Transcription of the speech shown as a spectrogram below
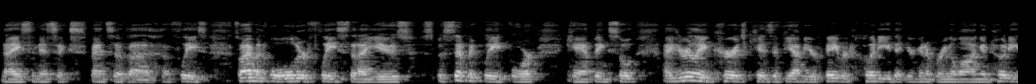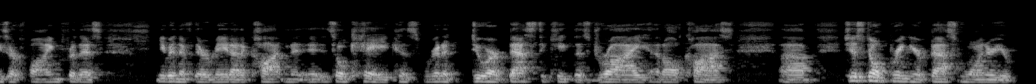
nice and it's expensive uh, a fleece. So I have an older fleece that I use specifically for camping. So I really encourage kids if you have your favorite hoodie that you're going to bring along, and hoodies are fine for this. Even if they're made out of cotton, it's okay because we're going to do our best to keep this dry at all costs. Uh, just don't bring your best one or your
